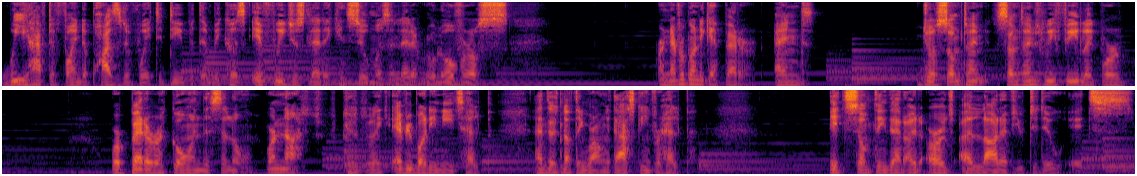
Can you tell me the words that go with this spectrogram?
we have to find a positive way to deal with them because if we just let it consume us and let it rule over us, we're never going to get better. And just sometimes, sometimes we feel like we're we're better at going this alone. We're not, because like everybody needs help, and there's nothing wrong with asking for help. It's something that I'd urge a lot of you to do. It's,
